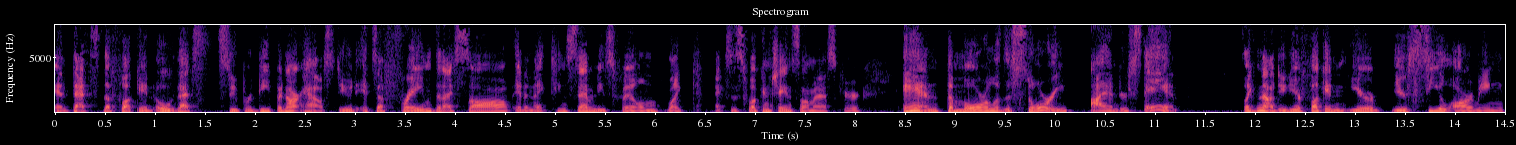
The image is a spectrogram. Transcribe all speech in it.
And that's the fucking oh, that's super deep in art house, dude. It's a frame that I saw in a 1970s film like Texas fucking Chainsaw Massacre. And the moral of the story, I understand. It's like, no, dude, you're fucking you're you're seal arming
